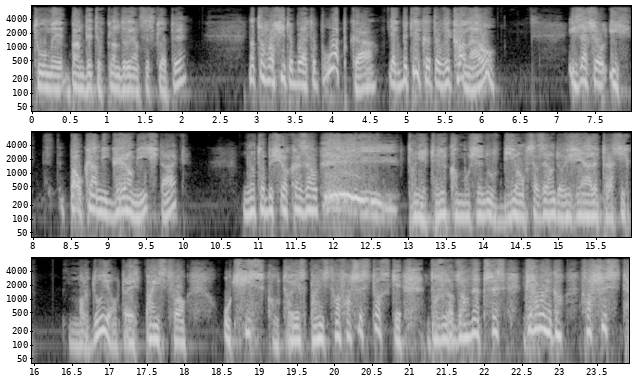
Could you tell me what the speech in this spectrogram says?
tłumy bandytów plądrujących sklepy, no to właśnie to była to pułapka. Jakby tylko to wykonał i zaczął ich pałkami gromić, tak? No to by się okazało, to nie tylko murzynów biją, wsadzają do więzienia, ale teraz ich mordują. To jest państwo ucisku, to jest państwo faszystowskie, dowodzone przez białego faszystę.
